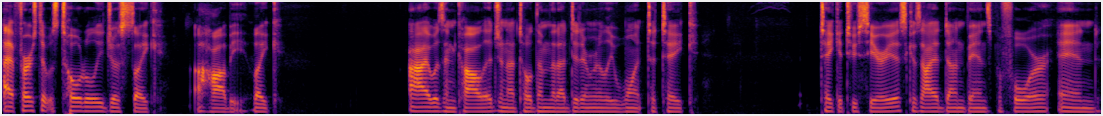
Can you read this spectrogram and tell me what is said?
at first it was totally just like a hobby. Like I was in college and I told them that I didn't really want to take take it too serious cuz I had done bands before and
